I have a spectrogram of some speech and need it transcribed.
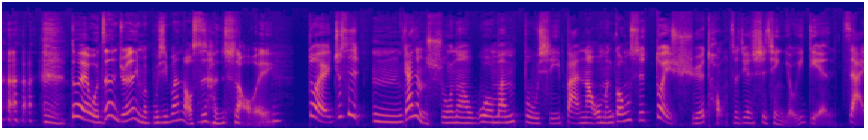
嗯，对我真的觉得你们补习班老师很少哎、欸。对，就是嗯，该怎么说呢？我们补习班呢、啊，我们公司对血统这件事情有一点在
